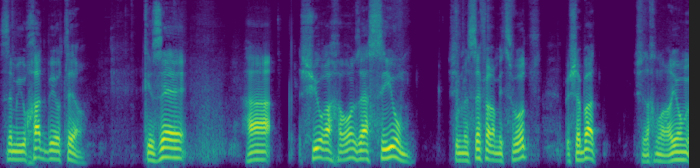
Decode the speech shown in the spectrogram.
זה מיוחד ביותר. כי זה השיעור האחרון, זה הסיום של ספר המצוות בשבת, שאנחנו היום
